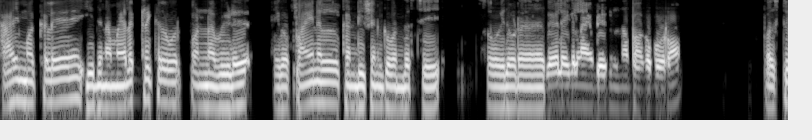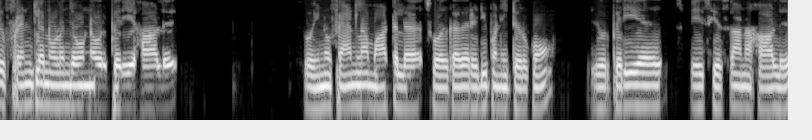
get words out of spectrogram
ஹாய் மக்களே இது நம்ம எலக்ட்ரிக்கல் ஒர்க் பண்ண வீடு. இப்போ ஃபைனல் கண்டிஷனுக்கு வந்துருச்சு. ஸோ இதோட வேலைகள்லாம் எப்படி இருக்குன்னு தான் பார்க்க போகிறோம் ஃபஸ்ட்டு ஃப்ரண்ட்டில் நுழைஞ்ச உடனே ஒரு பெரிய ஹாலு ஸோ இன்னும் ஃபேன்லாம் மாட்டலை. ஸோ அதுக்காக ரெடி பண்ணிகிட்டு இருக்கோம். இது ஒரு பெரிய ஸ்பேசியஸான ஹாலு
